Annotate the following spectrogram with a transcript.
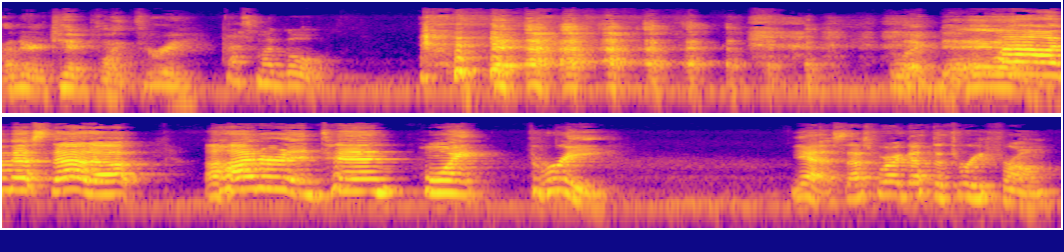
110.3. That's my goal. like, damn. Wow, I messed that up. 110.3. Yes, that's where I got the three from.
